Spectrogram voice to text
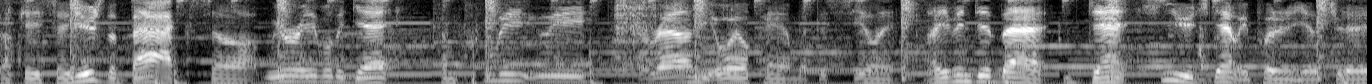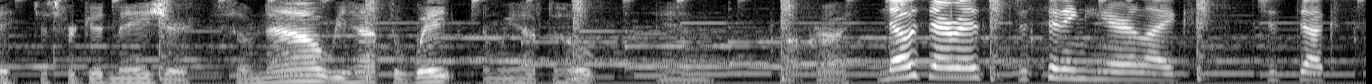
Okay so here's the back. So we were able to get completely around the oil pan with this sealant. I even did that dent huge dent we put in it yesterday just for good measure. So now we have to wait and we have to hope and not cry. No service just sitting here like just ducks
